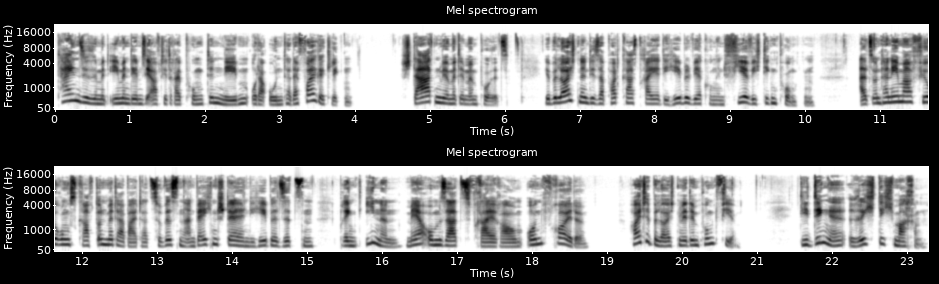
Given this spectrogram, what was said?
Teilen Sie sie mit ihm, indem Sie auf die drei Punkte neben oder unter der Folge klicken. Starten wir mit dem Impuls. Wir beleuchten in dieser Podcast-Reihe die Hebelwirkung in vier wichtigen Punkten. Als Unternehmer, Führungskraft und Mitarbeiter zu wissen, an welchen Stellen die Hebel sitzen, bringt Ihnen mehr Umsatz, Freiraum und Freude. Heute beleuchten wir den Punkt 4. Die Dinge richtig machen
